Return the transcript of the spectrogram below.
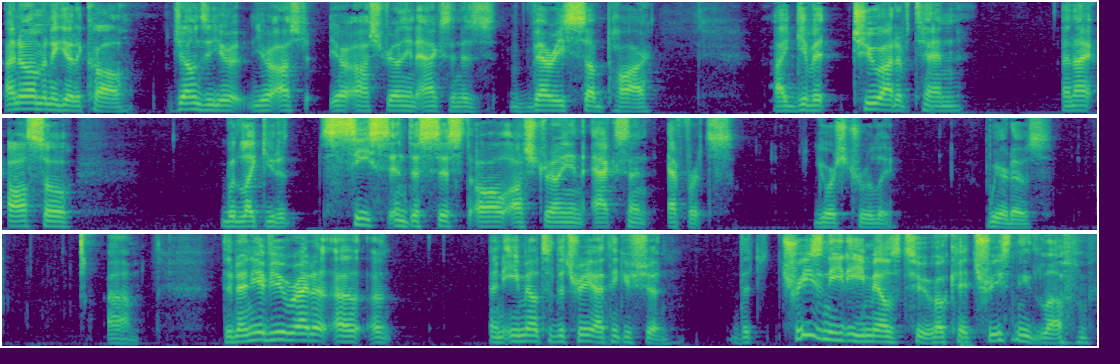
I know I'm going to get a call. Jonesy, your your Aust- your Australian accent is very subpar. I give it two out of ten, and I also would like you to cease and desist all Australian accent efforts. Yours truly, weirdos. Um, did any of you write a, a, a, an email to the tree? I think you should. The trees need emails too. Okay, trees need love.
